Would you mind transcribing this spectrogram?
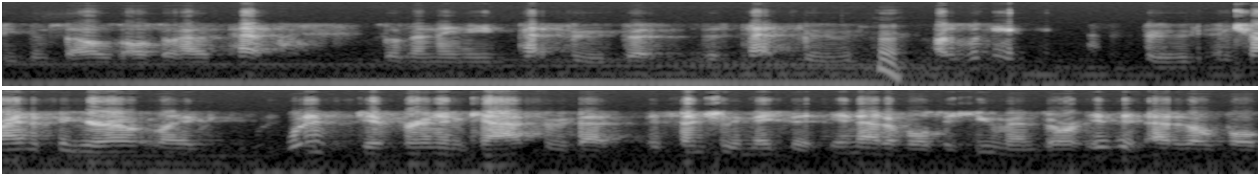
feed themselves also have pets, so then they need pet food. But this pet food, Huh. I was looking at food and trying to figure out like what is different in cat food that essentially makes it inedible to humans, or is it edible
